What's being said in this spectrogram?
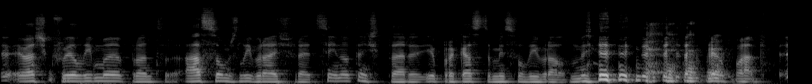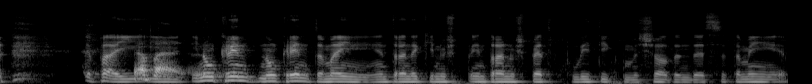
Eu acho que foi ali uma. Pronto. Ah, somos liberais, Fred. Sim, não tens que estar. Eu, por acaso, também sou liberal, mas não tens que estar preocupado. Epá, e, ah, e, e, não, querendo, não querendo também entrando aqui no, entrar no espectro político, mas só dando essa também,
